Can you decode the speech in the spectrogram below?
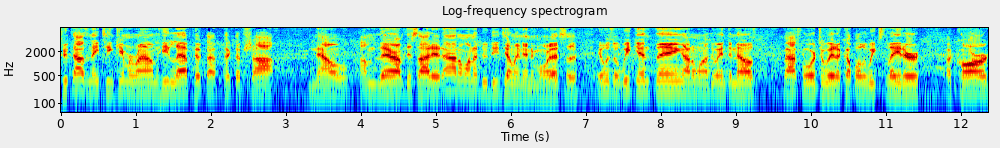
2018 came around. He left, picked up picked up shop. Now I'm there. I've decided ah, I don't want to do detailing anymore. That's a. It was a weekend thing. I don't want to do anything else. Fast forward to it. A couple of weeks later, a car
